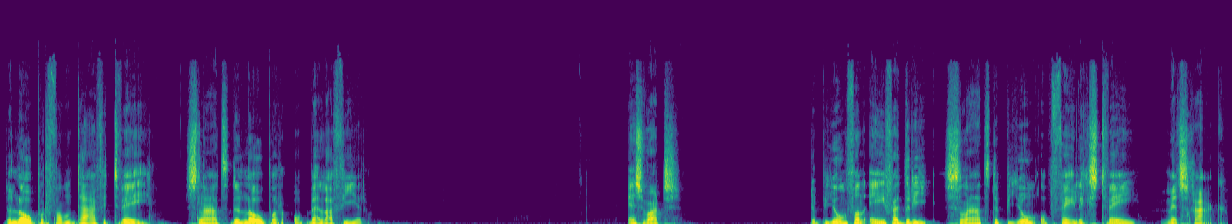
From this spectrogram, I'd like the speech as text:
De loper van David 2 slaat de loper op Bella 4 en zwart. De pion van Eva 3 slaat de pion op Felix 2 met schaak.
